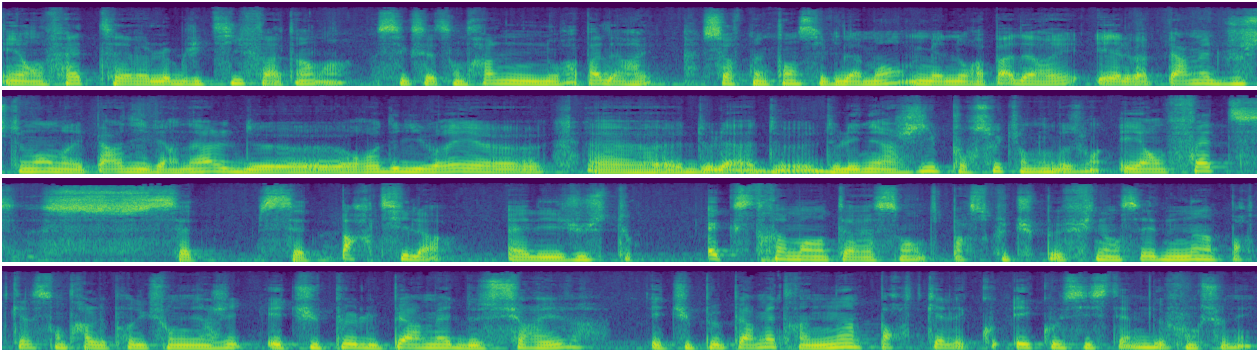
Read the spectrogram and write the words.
Et en fait, euh, l'objectif à atteindre, c'est que cette centrale n'aura pas d'arrêt, sauf maintenance évidemment, mais elle n'aura pas d'arrêt et elle va permettre justement dans les périodes hivernales de redélivrer euh, de l'énergie pour ceux qui en ont besoin. Et en fait, cette, cette partie-là, elle est juste extrêmement intéressante parce que tu peux financer n'importe quelle centrale de production d'énergie et tu peux lui permettre de survivre et tu peux permettre à n'importe quel écosystème de fonctionner.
